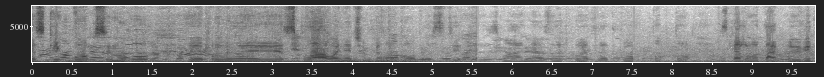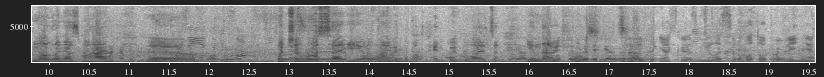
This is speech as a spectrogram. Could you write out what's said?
е, з кікбоксингу, е, провели сплавання чемпіонату області, змагання з легкої атлетики. Тобто, скажімо так, відновлення змагань е, почалося і вони від потихеньку відбуваються і навіть фінансуються. Як змінилася робота управління?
